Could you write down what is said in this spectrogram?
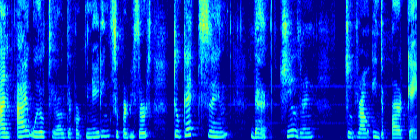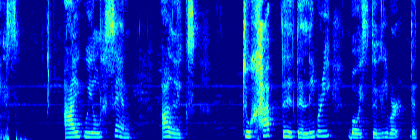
And I will tell the coordinating supervisors to get sent the children to draw in the park games. I will send Alex to have the delivery boys deliver the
